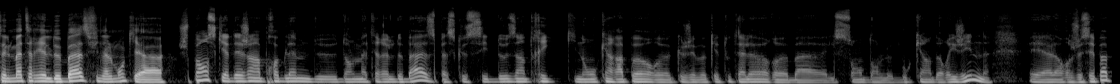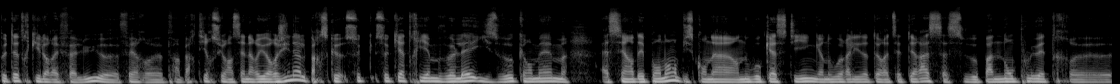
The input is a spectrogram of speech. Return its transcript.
le, matériel de base, finalement, qui a... Je pense qu'il y a déjà un problème de, dans le matériel de base, parce que ces deux intrigues qui n'ont aucun rapport, euh, que j'évoquais tout à l'heure, euh, bah, elles sont dans le bouquin d'origine. Et alors, je sais pas, peut-être qu'il aurait fallu faire, enfin, partir sur un scénario original, parce que ce, ce, quatrième volet, il se veut quand même assez indépendant, puisqu'on a un nouveau casting, un nouveau réalisateur, etc. Ça se veut pas non plus être euh,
